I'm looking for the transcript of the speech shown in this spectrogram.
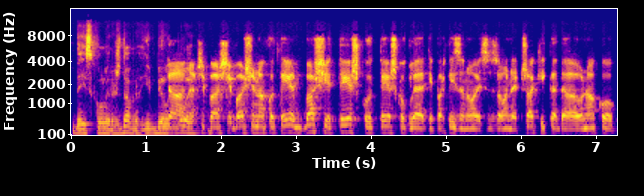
da iskuliraš, dobro. I bilo, da, bilo je... znači baš je, baš, onako te, baš je teško, teško gledati Partizan ove sezone, čak i kada onako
